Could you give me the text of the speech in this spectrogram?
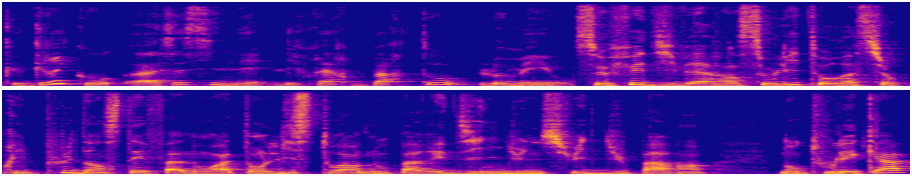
que Greco a assassiné les frères Bartolomeo. Ce fait divers insolite aura surpris plus d'un Stéphanois tant l'histoire nous paraît digne d'une suite du parrain. Dans tous les cas,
